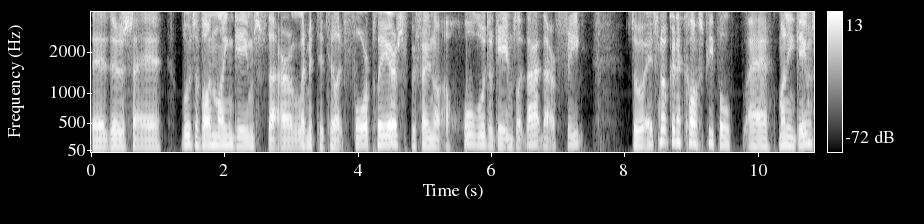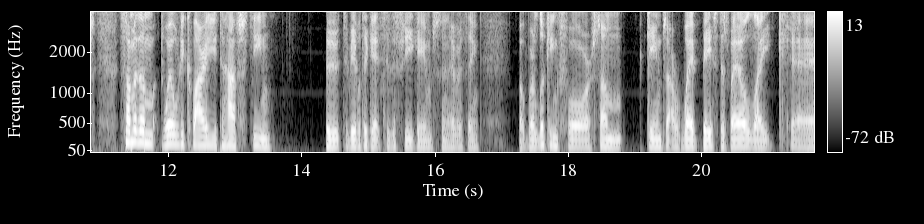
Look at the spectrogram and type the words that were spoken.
Uh, there's uh, loads of online games that are limited to like four players. We found a whole load of games like that that are free. So it's not going to cost people uh, money in games. Some of them will require you to have Steam to, to be able to get to the free games and everything. But we're looking for some games that are web based as well, like uh,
